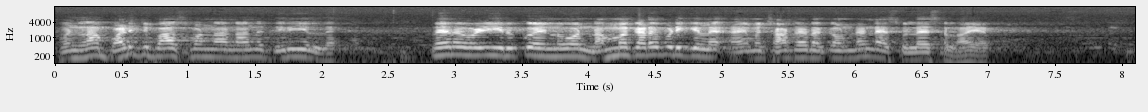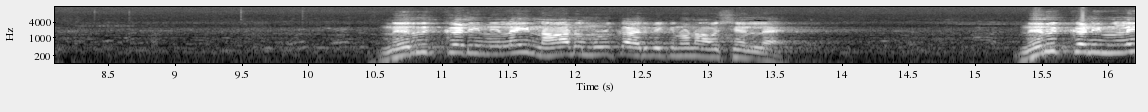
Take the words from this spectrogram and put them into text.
இவன்லாம் படித்து பாஸ் பண்ணானான்னு தெரியல. வேறு வழி இருக்கோ என்னவோ நம்ம கடைப்பிடிக்கல. I am chartered accountant as well as a நெருக்கடி நிலை நாடு முழுக்க அறிவிக்கணும்னு அவசியம் இல்லை. நெருக்கடி நிலை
